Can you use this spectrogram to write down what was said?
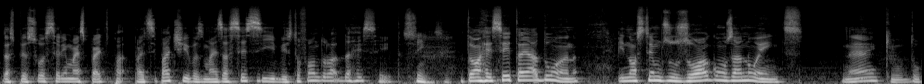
Das pessoas serem mais participa- participativas, mais acessíveis. Estou falando do lado da Receita. Sim, sim. Então a receita é a aduana. E nós temos os órgãos anuentes, né? Que o, do-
